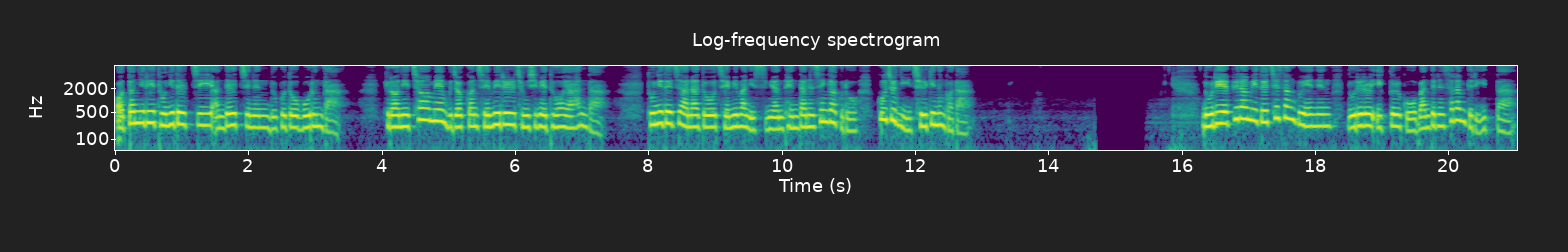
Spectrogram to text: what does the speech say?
어떤 일이 돈이 될지 안 될지는 누구도 모른다. 그러니 처음에 무조건 재미를 중심에 두어야 한다. 돈이 되지 않아도 재미만 있으면 된다는 생각으로 꾸준히 즐기는 거다. 놀이의 피라미드 최상부에는 놀이를 이끌고 만드는 사람들이 있다.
